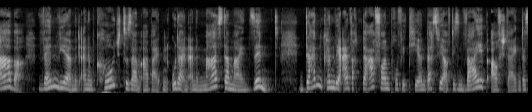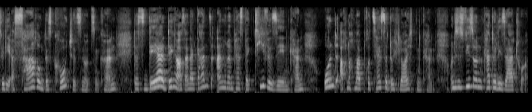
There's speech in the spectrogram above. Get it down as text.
Aber wenn wir mit einem Coach zusammenarbeiten oder in einem Mastermind sind, dann können wir einfach davon profitieren, dass wir auf diesen Vibe aufsteigen, dass wir die Erfahrung des Coaches nutzen können, dass der Dinge aus einer ganz anderen Perspektive sehen kann und auch nochmal Prozesse durchleuchten kann. Und es ist wie so ein Katalysator.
